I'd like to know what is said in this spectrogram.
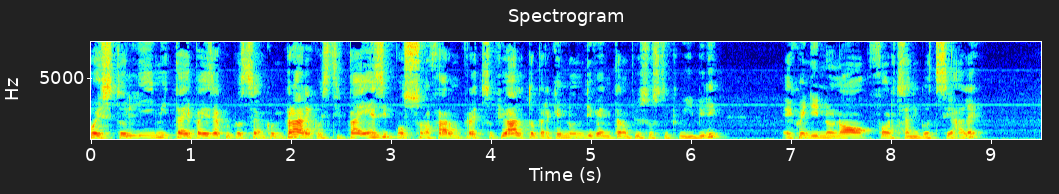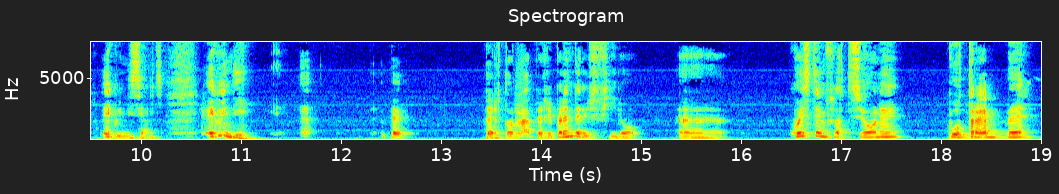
Questo limita i paesi a cui possiamo comprare, questi paesi possono fare un prezzo più alto perché non diventano più sostituibili e quindi non ho forza negoziale e quindi si alza. E quindi eh, per, per, torna- per riprendere il filo, eh, questa inflazione potrebbe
